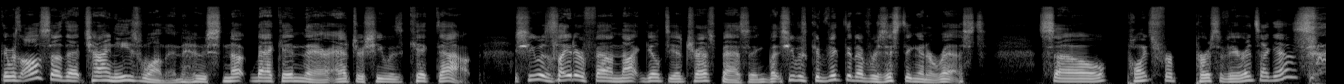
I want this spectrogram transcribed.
There was also that Chinese woman who snuck back in there after she was kicked out. She was later found not guilty of trespassing, but she was convicted of resisting an arrest. So, points for perseverance, I guess?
